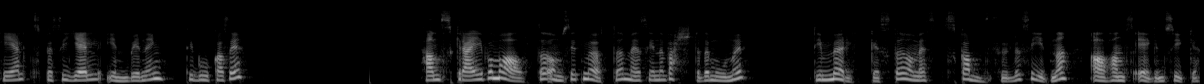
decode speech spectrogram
helt spesiell innbinding til boka si? Han skrev og malte om sitt møte med sine verste demoner, de mørkeste og mest skamfulle sidene av hans egen syke.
